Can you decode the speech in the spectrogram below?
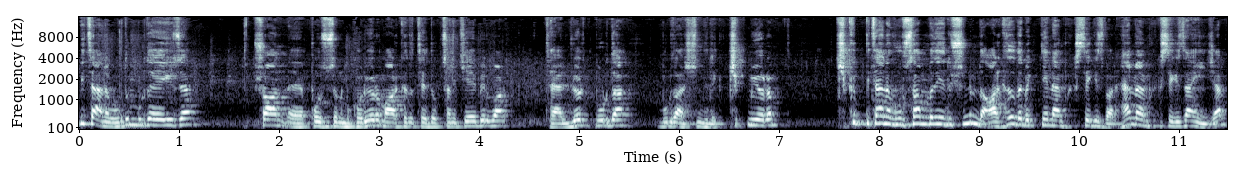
Bir tane vurdum burada E100'e. Şu an e, pozisyonumu koruyorum. Arkada T92E1 var. T54 burada. Buradan şimdilik çıkmıyorum. Çıkıp bir tane vursam mı diye düşündüm de arkada da bekleyen M48 var. Hem M48'den yiyeceğim.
